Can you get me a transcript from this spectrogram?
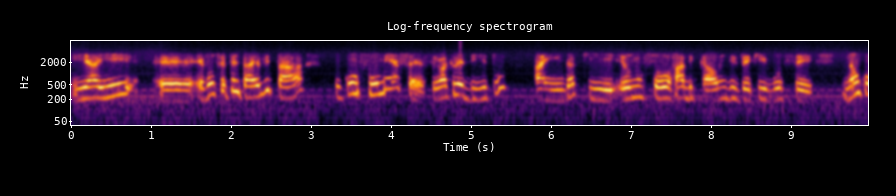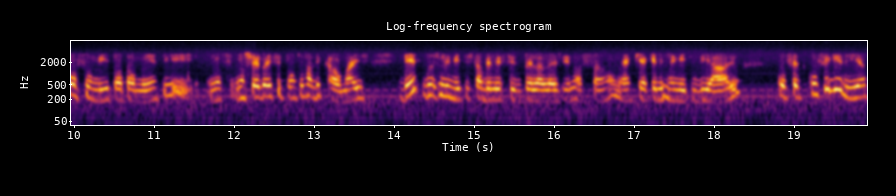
e aí é, é você tentar evitar o consumo em excesso. Eu acredito ainda que eu não sou radical em dizer que você não consumir totalmente, não, não chego a esse ponto radical, mas dentro dos limites estabelecidos pela legislação, né, que é aquele limite diário, você conseguiria,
